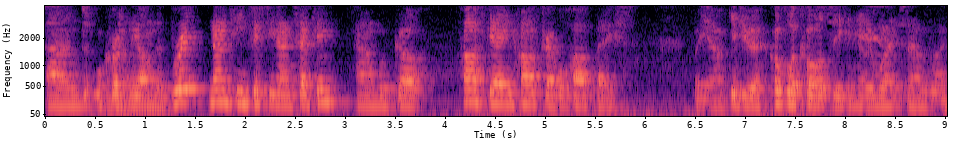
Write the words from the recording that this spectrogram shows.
and we're currently on the Brit 1959 setting and we've got half gain, half treble, half bass. But yeah, I'll give you a couple of chords so you can hear what it sounds like.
